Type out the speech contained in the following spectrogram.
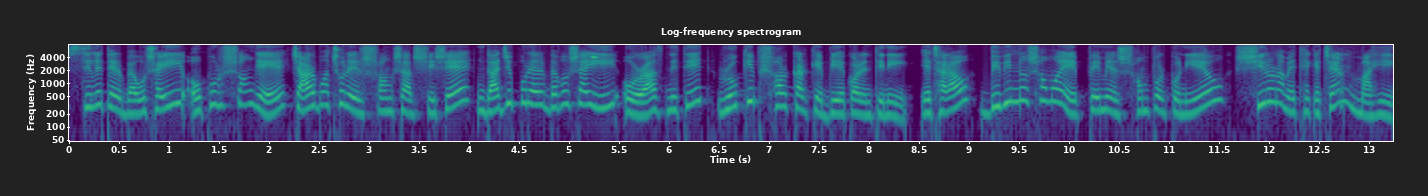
সিলেটের ব্যবসায়ী অপুর সঙ্গে চার বছরের সংসার শেষে গাজীপুরের ব্যবসায়ী ও রাজনীতিক রকিব সরকারকে বিয়ে করেন তিনি। এছাড়াও বিভিন্ন সময়ে প্রেমের সম্পর্ক নিয়েও শিরোনামে থেকেছেন মাহি।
